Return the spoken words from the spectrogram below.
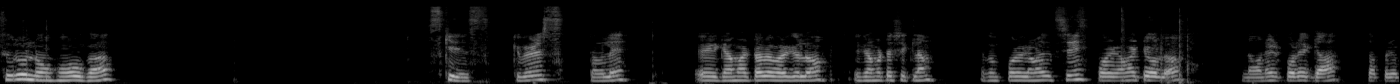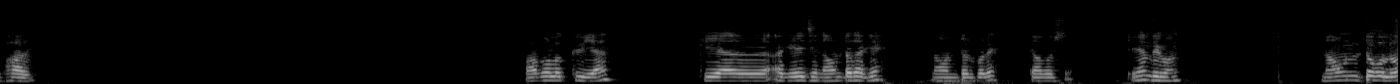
শুরু ন হোগা 好きです。Okay, তাহলে এই গ্রামারটা ব্যবহার গেল এই গ্রামারটা শিখলাম এখন পরে গ্রামার দিচ্ছি পরের গ্রামারটি হলো ননের পরে গা তারপরে ভার ভার্ব হলো ক্রিয়া। ক্রিয়ার আগে যে নাউনটা থাকে নাউনটার পরে বসে এখানে দেখুন নাউনটা হলো,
